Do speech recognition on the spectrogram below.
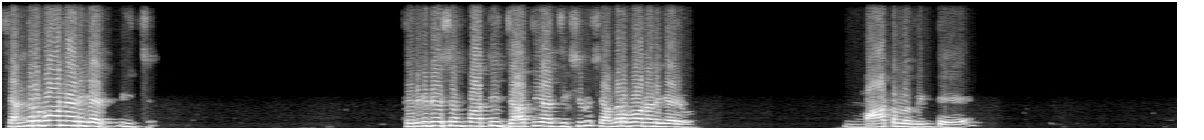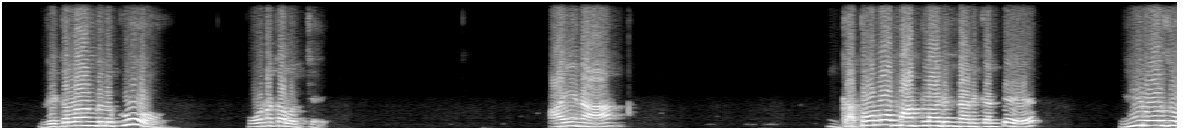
చంద్రబాబు నాయుడు గారి స్పీచ్ తెలుగుదేశం పార్టీ జాతీయ అధ్యక్షుడు చంద్రబాబు నాయుడు గారు మాటలు వింటే వికలాంగులకు పూనకాలు వచ్చాయి. ఆయన గతంలో మాట్లాడిన దానికంటే ఈరోజు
